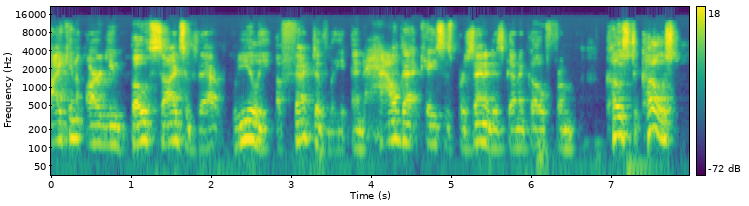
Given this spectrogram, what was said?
I can argue both sides of that really effectively. And how that case is presented is going to go from coast to coast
